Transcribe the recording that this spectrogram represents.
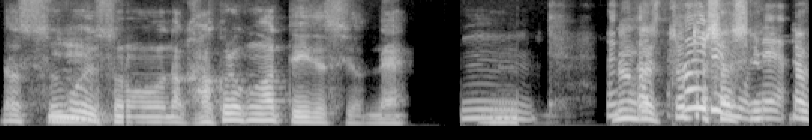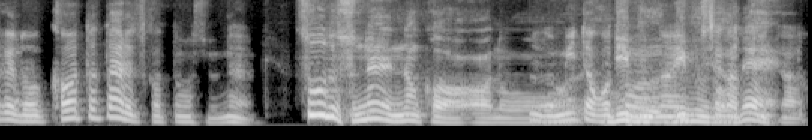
だすごい、その、なんか迫力があっていいですよね。うん。なんかちょっと写真見タイルもね、たけど、変わったタイル使ってますよね。そうですね。なんか、あの、見たことリブ、のないリブのね、癖がついた。うん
